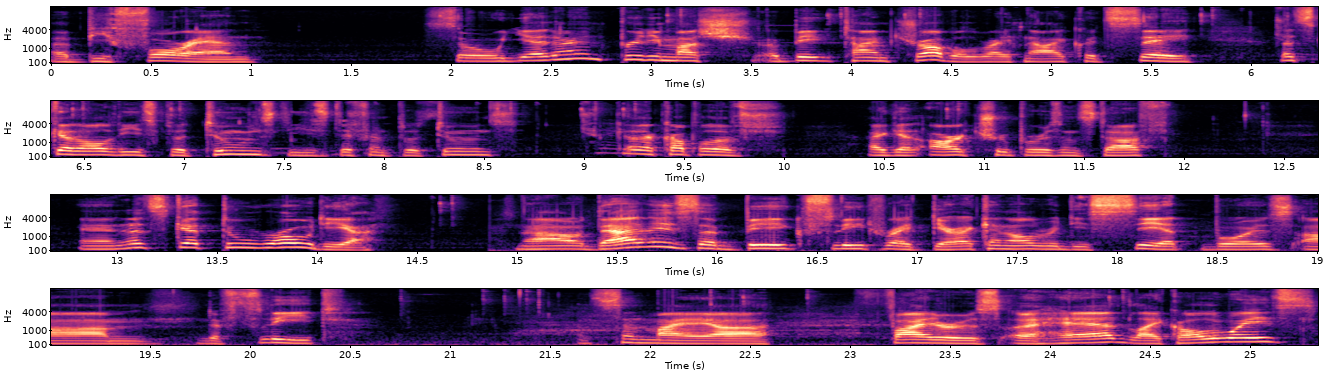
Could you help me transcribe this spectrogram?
uh, beforehand. So yeah, they're in pretty much a big time trouble right now, I could say. Let's get all these platoons, these different platoons. Get a couple of, I get ARC troopers and stuff. And let's get to Rhodia. Now that is a big fleet right there. I can already see it, boys. Um, the fleet. Let's send my uh, fighters ahead, like always.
